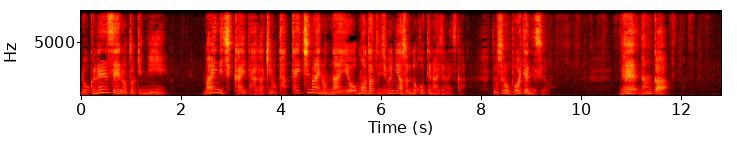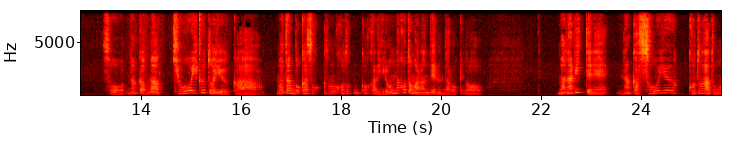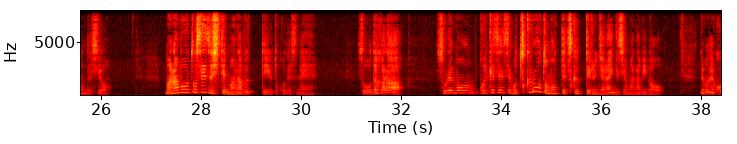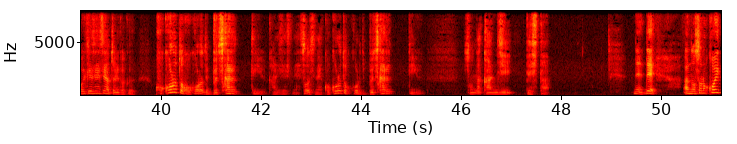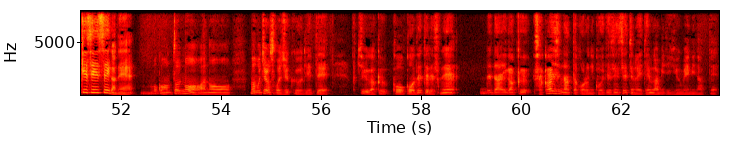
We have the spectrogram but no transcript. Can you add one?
6年生の時に毎日書いたハガキのたった1枚の内容もうだって自分にはそれ残ってないじゃないですか。でもそれ覚えてんですよ。ねなんかそうなんかまあ教育というかまあ多分僕はそその子からいろんなこと学んでるんだろうけど学びってねなんかそういうことだと思うんですよ。学ぼうとせずして学ぶっていうとこですね。そうだからそれも小池先生も作ろうと思って作ってるんじゃないんですよ学び場を。でもね小池先生はとにかく心と心でぶつかるっていう感じですね。そうですね。心と心でぶつかるっていうそんな感じでした。ねであのその小池先生がね僕本当にもうあのまあもちろんそこ塾出て中学高校出てですねで大学社会人になった頃に小池先生っていうのが絵手紙で有名になって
